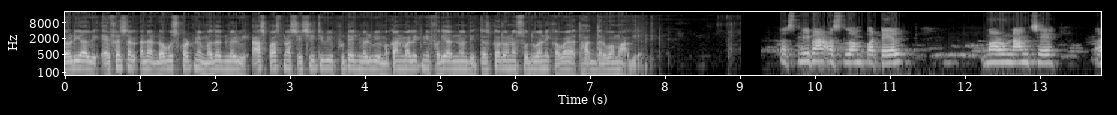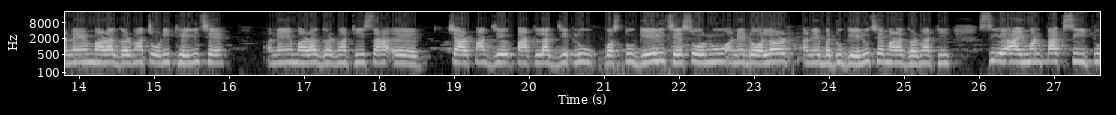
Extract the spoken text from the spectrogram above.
દોડી આવી. એફએસએલ અને ડોગ સ્કોટની મદદ મેળવી. આસપાસના સીસીટીવી ફૂટેજ મેળવી મકાન માલિકની ફરિયાદ નોંધી તસ્કરોને શોધવાની કવાયત હાથ ધરવામાં આવી હતી. તસ્લીમા અસલમ પટેલ. મારું નામ છે અને મારા ઘરમાં ચોરી થયેલી છે અને મારા ઘરમાંથી સા ચાર પાંચ જે પાંચ લાખ જેટલું વસ્તુ ગયેલી છે સોનું અને ડોલર અને બધું ગયેલું છે મારા ઘરમાંથી. C Ayman park C two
